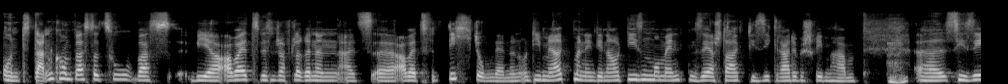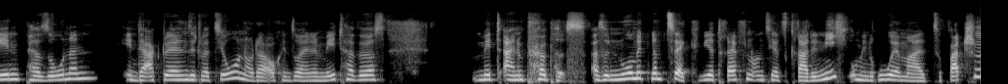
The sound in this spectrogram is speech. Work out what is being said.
und dann kommt was dazu, was wir Arbeitswissenschaftlerinnen als äh, Arbeitsverdichtung nennen. Und die merkt man in genau diesen Momenten sehr stark, die Sie gerade beschrieben haben. Mhm. Sie sehen Personen in der aktuellen Situation oder auch in so einem Metaverse mit einem Purpose, also nur mit einem Zweck. Wir treffen uns jetzt gerade nicht, um in Ruhe mal zu quatschen.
